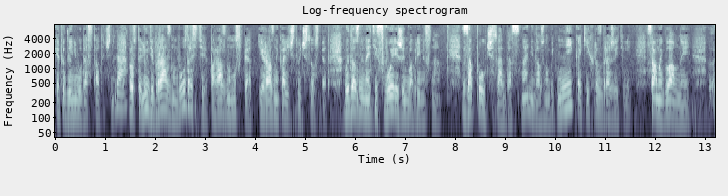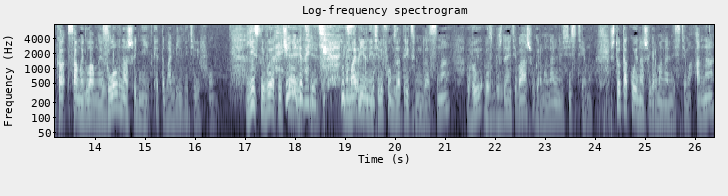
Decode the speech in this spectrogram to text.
это для него достаточно. Да. Просто люди в разном возрасте по-разному спят и разное количество часов спят. Вы должны найти свой режим во время сна. За полчаса до сна не должно быть никаких раздражителей. Самый главный, самое главное зло в наши дни – это мобильный телефон. Если вы отвечаете на мобильный телефон за 30 минут до сна, вы возбуждаете вашу гормональную систему. Что такое наша гормональная система? Она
